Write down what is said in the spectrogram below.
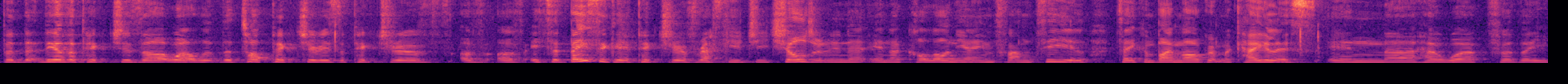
but the, the other pictures are well the, the top picture is a picture of, of, of it's a, basically a picture of refugee children in a, in a colonia infantil taken by Margaret Michaelis in uh, her work for the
